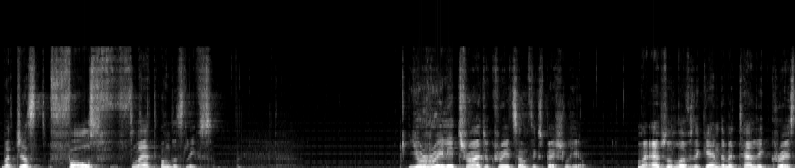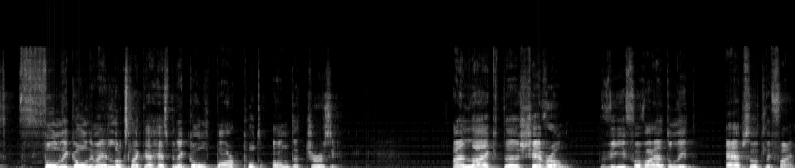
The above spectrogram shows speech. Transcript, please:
but just falls flat on the sleeves. You really try to create something special here. My absolute love is again the metallic crest fully golden. it looks like there has been a gold bar put on the jersey. I like the chevron. V for Valladolid. Absolutely fine.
